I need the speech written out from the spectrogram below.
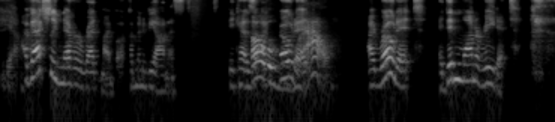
Yeah. I've actually never read my book i'm going to be honest because oh, i wrote wow. it i wrote it. I didn't want to read it.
